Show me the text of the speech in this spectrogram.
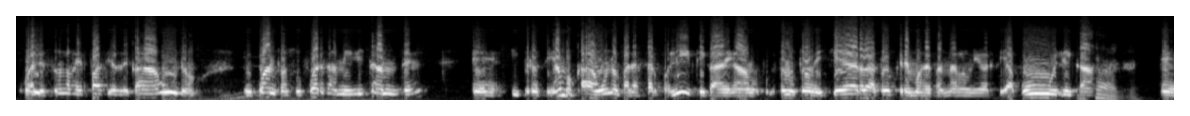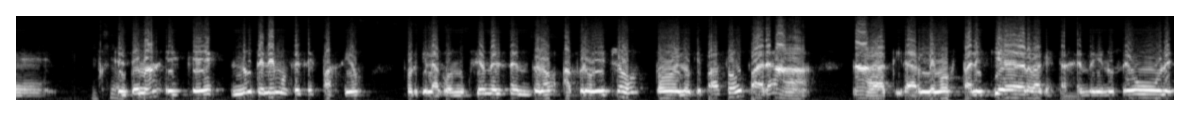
cuáles son los espacios de cada uno en cuanto a su fuerza militante eh, y prosigamos cada uno para hacer política, digamos, porque somos todos de izquierda, todos queremos defender la universidad pública. Eh, el tema es que no tenemos ese espacio porque la conducción del centro aprovechó todo lo que pasó para nada, tirarle voz a la izquierda, que esta mm. gente que no se une.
